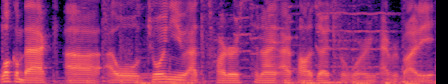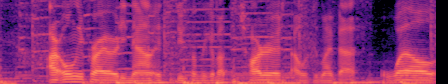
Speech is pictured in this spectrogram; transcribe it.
Welcome back. Uh, I will join you at the Tartarus tonight. I apologize for worrying everybody. Our only priority now is to do something about the Tartarus. I will do my best. Well,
